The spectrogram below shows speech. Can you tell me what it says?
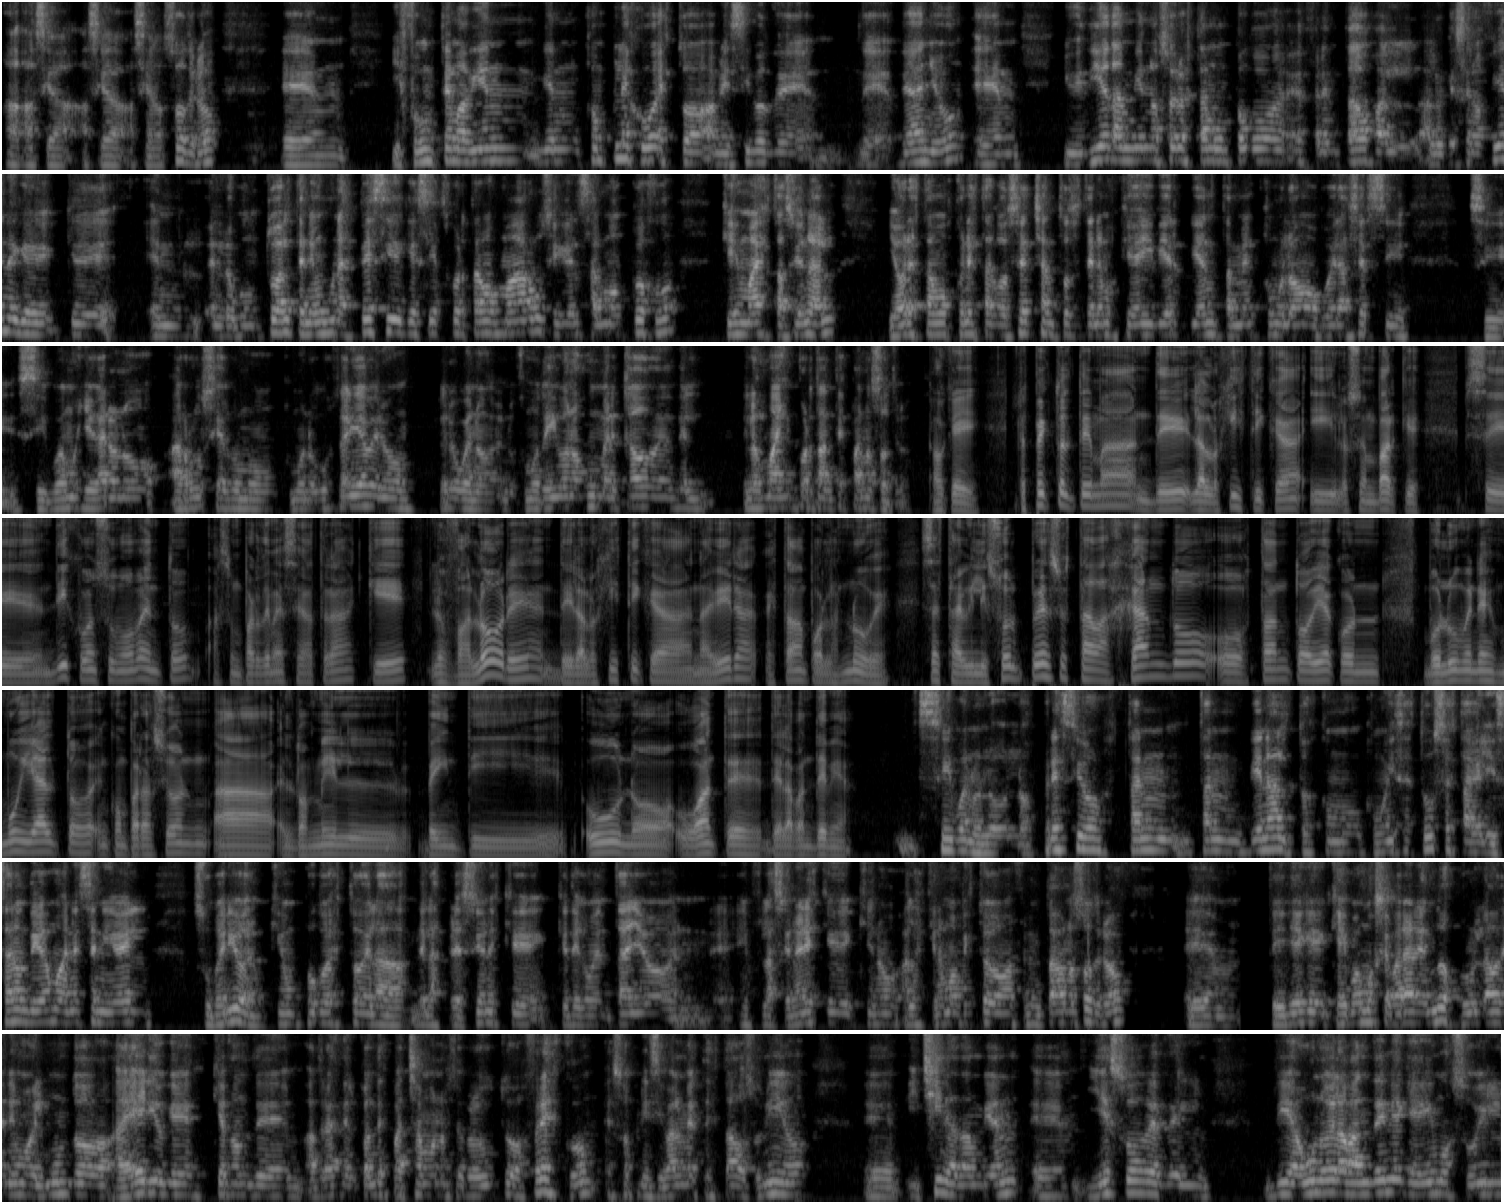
hacia, hacia, hacia nosotros. Eh, y fue un tema bien, bien complejo esto a principios de, de, año. Eh, y hoy día también nosotros estamos un poco enfrentados a lo que se nos viene, que, que en, en, lo puntual tenemos una especie que sí exportamos más a Rusia, que es el salmón cojo, que es más estacional, y ahora estamos con esta cosecha, entonces tenemos que ahí ver bien también cómo lo vamos a poder hacer, si, si, si podemos llegar o no a Rusia como, como nos gustaría, pero, pero bueno, como te digo, no es un mercado del, de los más importantes para nosotros. Ok. Respecto al tema de la logística y los embarques, se dijo en su momento, hace un par de meses atrás, que los valores de la logística naviera estaban por las nubes. ¿Se estabilizó el precio? ¿Está bajando o están todavía con volúmenes muy altos en comparación a el 2021 o antes de la pandemia? Sí, bueno, lo, los precios están, bien altos, como, como dices tú, se estabilizaron, digamos, en ese nivel superior, que es un poco esto de, la, de las presiones que, que, te comentaba yo, en, eh, inflacionarias que, que no, a las que no hemos visto enfrentados nosotros. Eh, te diría que, que ahí podemos separar en dos. Por un lado tenemos el mundo aéreo, que, que, es donde a través del cual despachamos nuestro producto fresco, eso es principalmente Estados Unidos eh, y China también, eh, y eso desde el día uno de la pandemia que vimos subir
